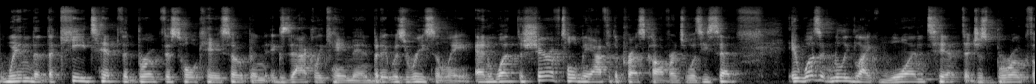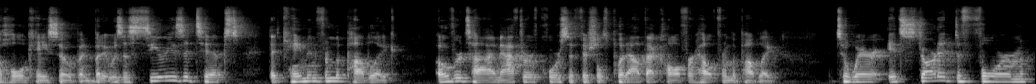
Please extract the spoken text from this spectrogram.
when the, the key tip that broke this whole case open exactly came in, but it was recently. And what the sheriff told me after the press conference was he said it wasn't really like one tip that just broke the whole case open, but it was a series of tips that came in from the public over time, after, of course, officials put out that call for help from the public, to where it started to form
